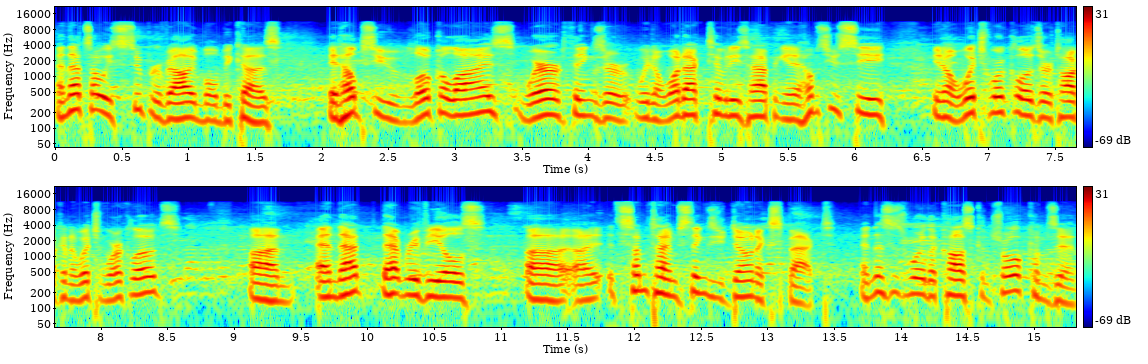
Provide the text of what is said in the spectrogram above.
And that's always super valuable because it helps you localize where things are, you know, what activities happening. It helps you see, you know, which workloads are talking to which workloads. Um, and that, that reveals uh, uh, sometimes things you don't expect. And this is where the cost control comes in.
